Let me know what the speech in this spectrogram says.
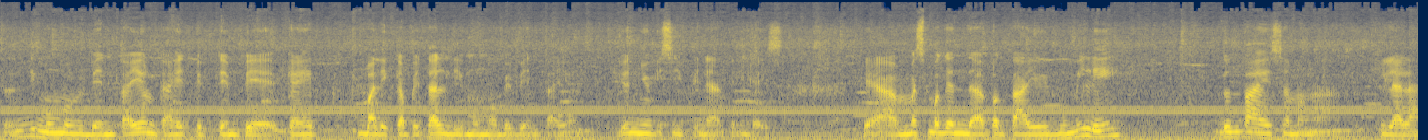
So, hindi mo mabibenta yon kahit 15 pe kahit balik kapital di mo mabibenta yon yun yung isipin natin guys. Kaya mas maganda pag tayo bumili doon tayo sa mga kilala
